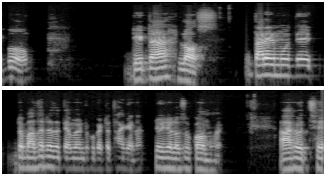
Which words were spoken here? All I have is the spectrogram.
এবং ডেটা লস তারের মধ্যে বাধা টাধা তেমন একটা খুব একটা থাকে না ডেটা লসও কম হয়। আর হচ্ছে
